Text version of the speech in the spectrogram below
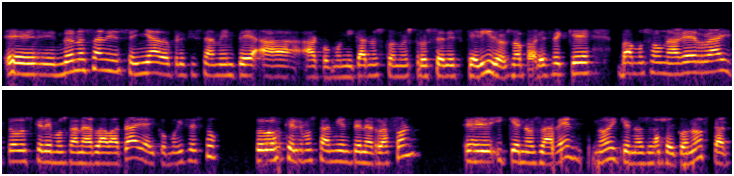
eh, no nos han enseñado precisamente a, a, comunicarnos con nuestros seres queridos, ¿no? Parece que vamos a una guerra y todos queremos ganar la batalla y como dices tú, todos queremos también tener razón eh, y que nos la den, ¿no? Y que nos la reconozcan.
